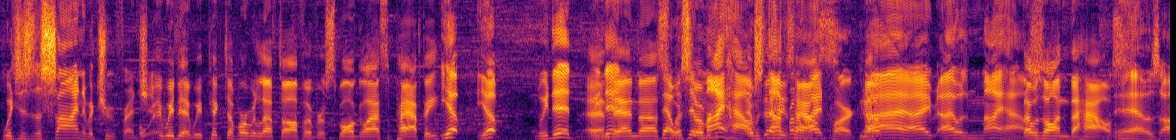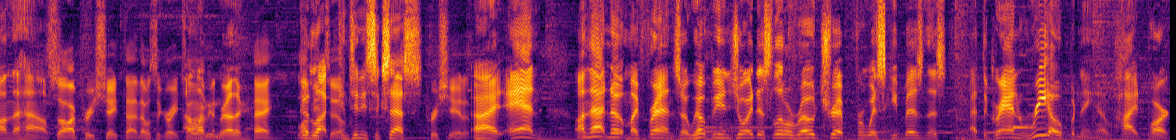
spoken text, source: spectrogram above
which is the sign of a true friendship. we did. We picked up where we left off over a small glass of Pappy. Yep, yep. We did. We And did. then, uh, that was in over- my it house, was at not from house. Hyde Park. Nope. I, I, I was in my house. That was on the house. Yeah, it was on the house. So I appreciate that. That was a great time. I love you, And, brother. Hey, good you luck. too. Continued success. Appreciate it. All right, and on that note, my friends, we hope you enjoyed this little road trip for whiskey business at the grand reopening of Hyde Park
